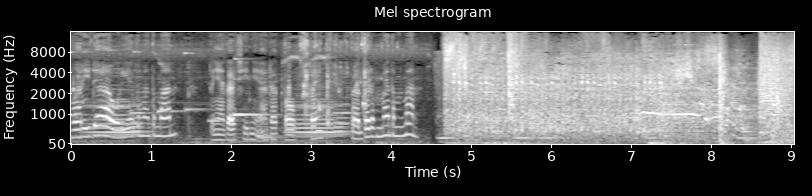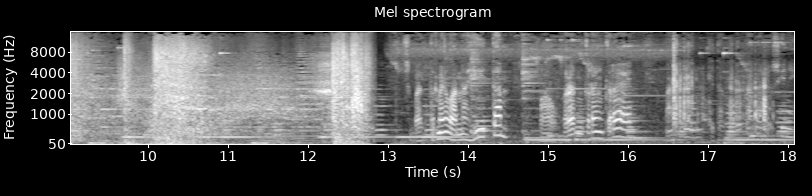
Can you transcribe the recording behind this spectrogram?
Wadidaw, lihat teman-teman. Ternyata sini ada topeng Spiderman teman-teman. Spiderman warna hitam. Wow, keren keren keren. Mantul, kita kumpulkan taruh sini.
